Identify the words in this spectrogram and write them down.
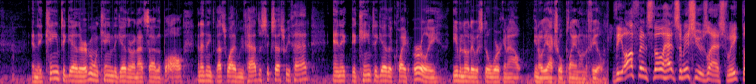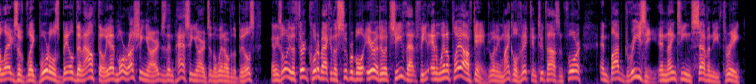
and they came together. Everyone came together on that side of the ball, and I think that's why we've had the success we've had and it, it came together quite early even though they were still working out, you know, the actual playing on the field. The offense, though, had some issues last week. The legs of Blake Bortles bailed them out, though. He had more rushing yards than passing yards in the win over the Bills. And he's only the third quarterback in the Super Bowl era to achieve that feat and win a playoff game, joining Michael Vick in 2004 and Bob Griese in 1973.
